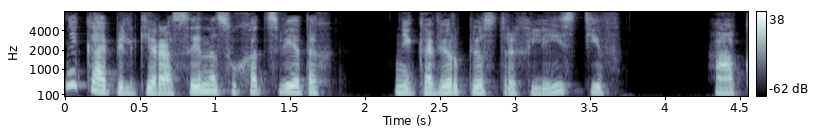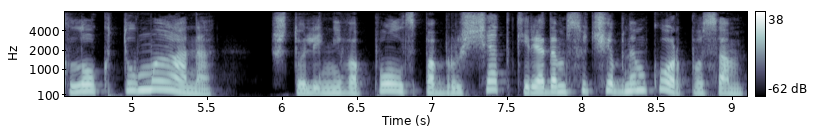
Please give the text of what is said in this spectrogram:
ни капельки росы на сухоцветах, ни ковер пестрых листьев, а клок тумана, что лениво полз по брусчатке рядом с учебным корпусом.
